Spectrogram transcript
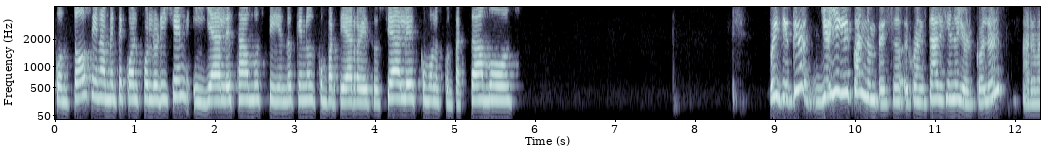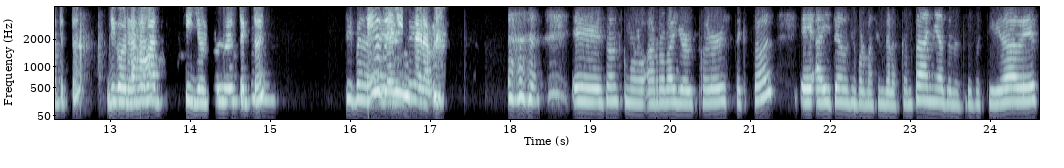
contó finalmente cuál fue el origen y ya le estábamos pidiendo que nos compartiera redes sociales, cómo los contactamos. Pues yo creo, yo llegué cuando empezó, cuando estaba diciendo Your Colors, arroba Tectol. Digo, arroba, sí, Your Colors Tectol. Sí, pero. Ese es el Instagram. eh, somos como arroba Your Colors Tectol. Eh, ahí tenemos información de las campañas, de nuestras actividades.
